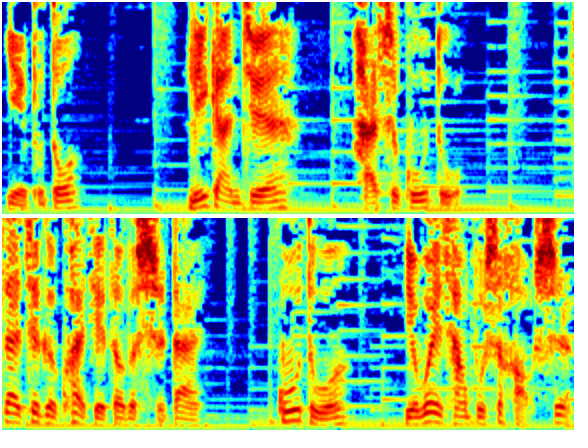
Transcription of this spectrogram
也不多，你感觉还是孤独。在这个快节奏的时代，孤独。也未尝不是好事，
